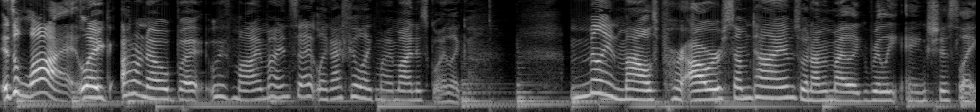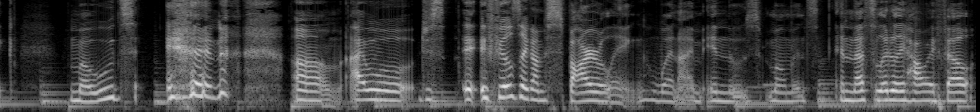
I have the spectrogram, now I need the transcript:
it's a lot like i don't know but with my mindset like i feel like my mind is going like a million miles per hour sometimes when i'm in my like really anxious like modes and um i will just it, it, feels like i'm spiraling when i'm in those moments and that's literally how i felt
